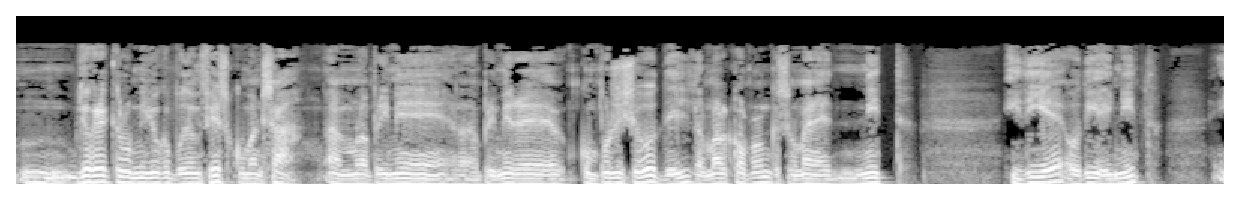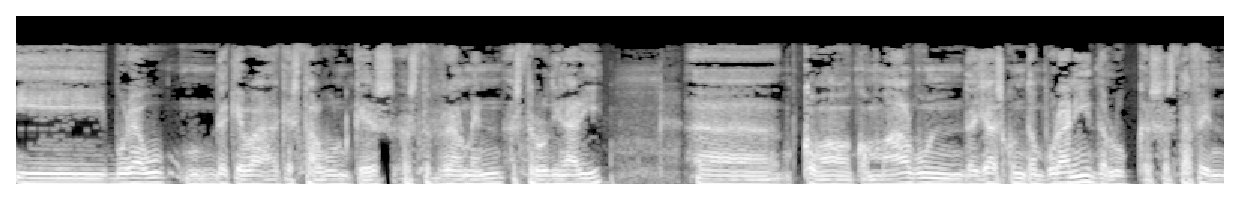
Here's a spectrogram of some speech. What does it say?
jo crec que el millor que podem fer és començar amb la, primer, la primera composició d'ell, del Mark Copland, que s'anomena Nit i Dia, o Dia i Nit, i veureu de què va aquest àlbum, que és realment extraordinari, eh, com, a, com a àlbum de jazz contemporani, de lo que s'està fent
